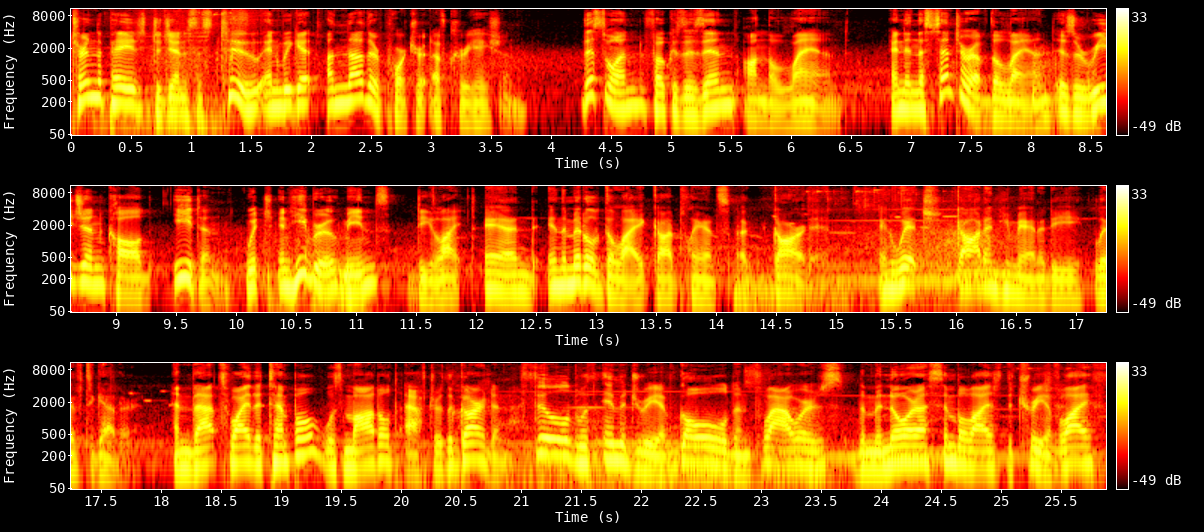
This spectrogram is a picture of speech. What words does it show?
turn the page to Genesis 2, and we get another portrait of creation. This one focuses in on the land. And in the center of the land is a region called Eden, which in Hebrew means delight. And in the middle of delight, God plants a garden in which God and humanity live together. And that's why the temple was modeled after the garden, filled with imagery of gold and flowers. The menorah symbolized the tree of life.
